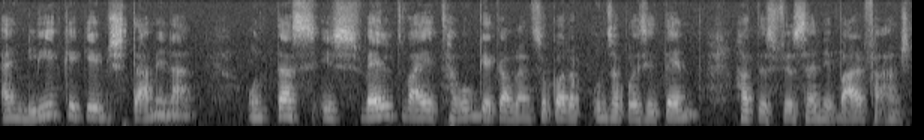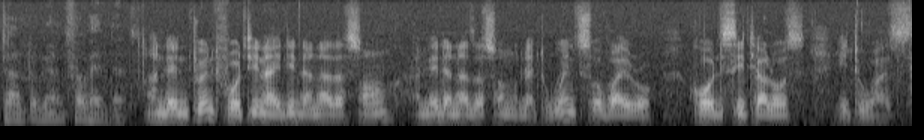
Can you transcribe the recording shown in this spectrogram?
ein Lied gegeben, Stamina. Und das ist weltweit herumgegangen. Sogar unser Präsident hat es für seine Wahlveranstaltungen verwendet. And then 2014, I did another song. I made another song that went so viral called Citalos. It was,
